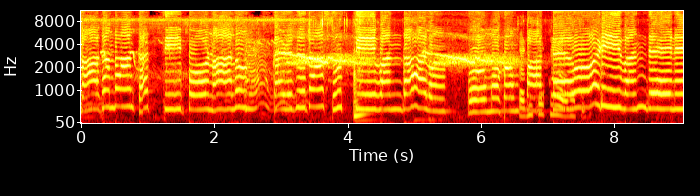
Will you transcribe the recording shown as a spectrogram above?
காகம்தான் கத்தி போனாலும் கழுகுதான் சுத்தி வந்தாலும் ஓ முகம் பார்த்து. ஓடி வந்தேனே.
